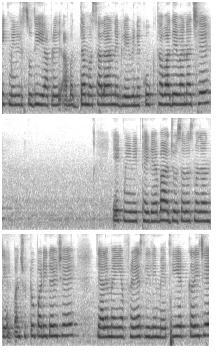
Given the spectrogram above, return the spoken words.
એક મિનિટ સુધી આપણે આ બધા મસાલા અને ગ્રેવીને કૂક થવા દેવાના છે. એક મિનિટ થઈ ગયા બાદ જો સરસ મજાનું તેલ પણ છૂટું પડી ગયું છે, ત્યારે મેં અહીંયા ફ્રેશ લીલી મેથી એડ કરી છે.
